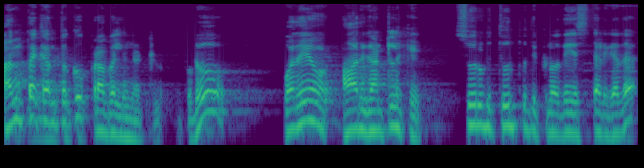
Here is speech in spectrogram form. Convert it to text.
అంతకంతకు ప్రబలినట్లు. ఇప్పుడు ఉదయం ఆరు గంటలకి సూర్యుడు తూర్పు దిక్కున ఉదయిస్తాడు కదా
